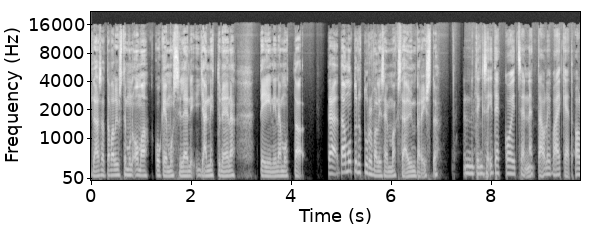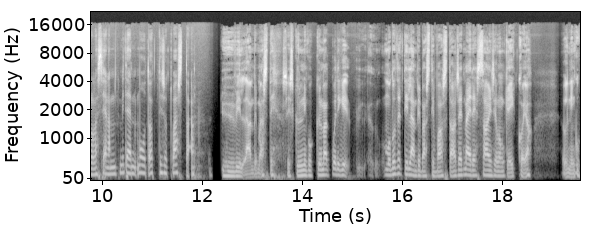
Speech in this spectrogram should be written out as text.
Tämä saattaa olla just mun oma kokemus silleen jännittyneenä teininä, mutta tämä on muuttunut turvallisemmaksi tämä ympäristö. Nyt sä itse koit sen, että oli vaikeaa olla siellä, mutta miten muut otti sut vastaan? Hyvin lämpimästi. Siis kyllä, niin kuin, kyllä mä kuitenkin, mut otettiin lämpimästi vastaan. Se, että mä edes sain silloin keikkoja, oli niin kuin,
